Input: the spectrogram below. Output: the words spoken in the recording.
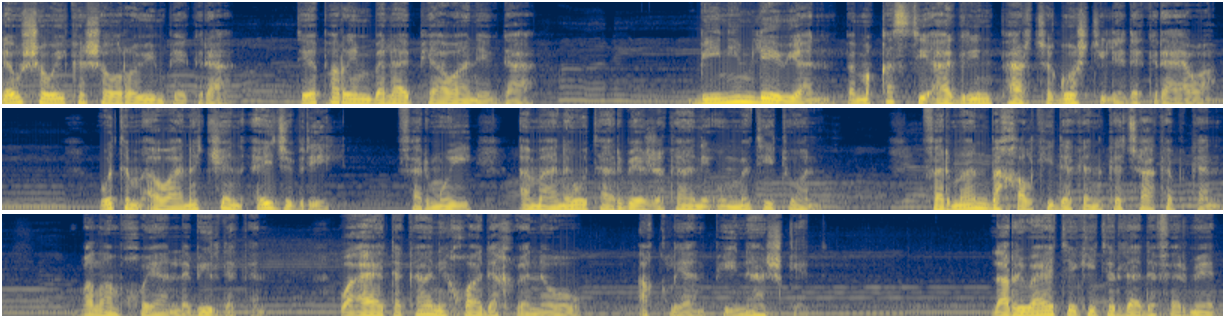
لەو شەوەی کە شەوڕەویم پێکرا تێپەڕیم بەلای پیاوانێکدا بینیم لێویان بە مقەستی ئاگرین پارچە گۆشتی لێ دەکرایەوە وتم ئەوانە کێن ئەی جبریل فەرمووی ئەمانە و تاربێژەکانی ئومەتی تۆن فەرمان بە خەڵکی دەکەن کە چاکە بکەن بەڵام خۆیان لەبیر دەکەن و ئاەتەکانی خوا دەخوێنەوە و ئەقلیان پێی ناشکێت لە ڕیواەتێکی تردا دەفەرمێت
